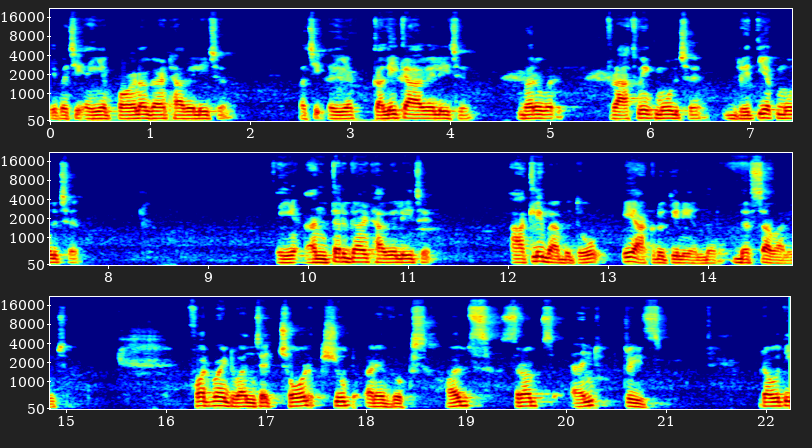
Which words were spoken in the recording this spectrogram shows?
તે પછી અહીંયા પર્ણગાંઠ આવેલી છે, પછી અહીંયા કલિકા આવેલી છે, બરોબર? પ્રાથમિક મૂળ છે, દ્વિતીયક મૂળ છે, અહીંયા આંતરગાંઠ આવેલી છે. આટલી બાબતો એ આકૃતિની અંદર દર્શાવવાની છે. ફોર પોઈન્ટ વન છે, છોડ, ક્ષુપ અને વૃક્ષ હર્બ્સ શ્રબ્સ એન્ડ ટ્રીઝ પ્રવૃત્તિ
